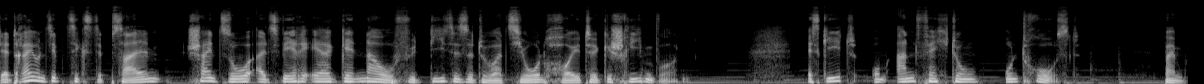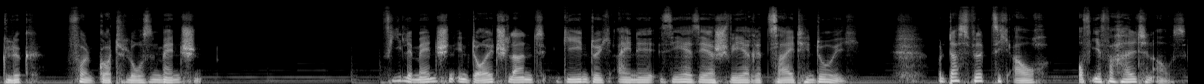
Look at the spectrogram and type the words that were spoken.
Der 73. Psalm scheint so, als wäre er genau für diese Situation heute geschrieben worden. Es geht um Anfechtung und Trost beim Glück von gottlosen Menschen. Viele Menschen in Deutschland gehen durch eine sehr, sehr schwere Zeit hindurch. Und das wirkt sich auch auf ihr Verhalten aus.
